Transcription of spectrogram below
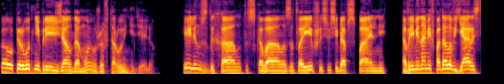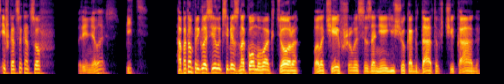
Каупервуд не приезжал домой уже вторую неделю. Эллен вздыхала, тосковала, затворившись у себя в спальне, а временами впадала в ярость и, в конце концов, принялась пить. А потом пригласила к себе знакомого актера, волочившегося за ней еще когда-то в Чикаго.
